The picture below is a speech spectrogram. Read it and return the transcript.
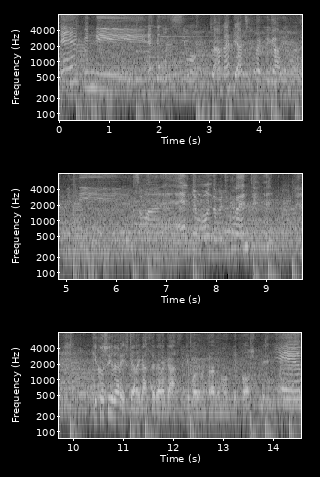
e quindi è bellissimo cioè a me piace fare le gare mio mondo praticamente. Che consigli daresti a ragazze e alle ragazze che vogliono entrare nel mondo del cosplay? E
